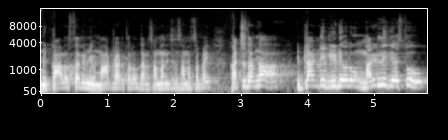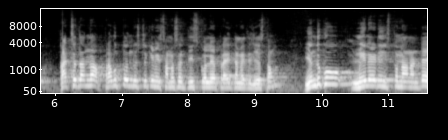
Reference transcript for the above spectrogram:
మీకు కాల్ వస్తుంది మీరు మాట్లాడతారు దానికి సంబంధించిన సమస్యపై. ఖచ్చితంగా ఇట్లాంటి వీడియోలు మరిన్ని చేస్తూ ఖచ్చితంగా ప్రభుత్వం దృష్టికి మీ సమస్యను తీసుకెళ్ళే ప్రయత్నం అయితే చేస్తాం. ఎందుకు మెయిల్ ఐడి ఇస్తున్నానంటే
